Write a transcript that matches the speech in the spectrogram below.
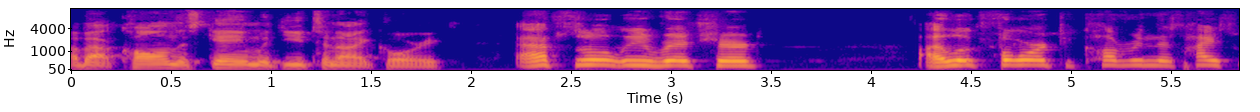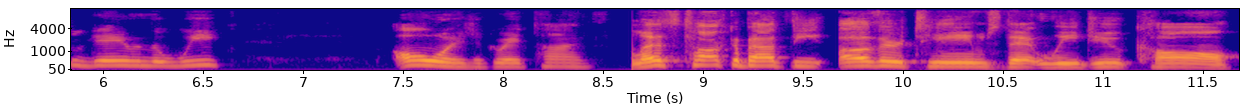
about calling this game with you tonight, Corey. Absolutely, Richard. I look forward to covering this high school game in the week. Always a great time. Let's talk about the other teams that we do call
